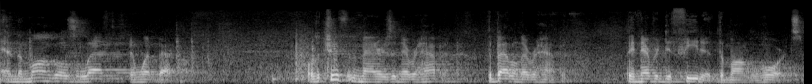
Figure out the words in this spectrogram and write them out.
and the Mongols left and went back home. Well, the truth of the matter is, it never happened. The battle never happened. They never defeated the Mongol hordes.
